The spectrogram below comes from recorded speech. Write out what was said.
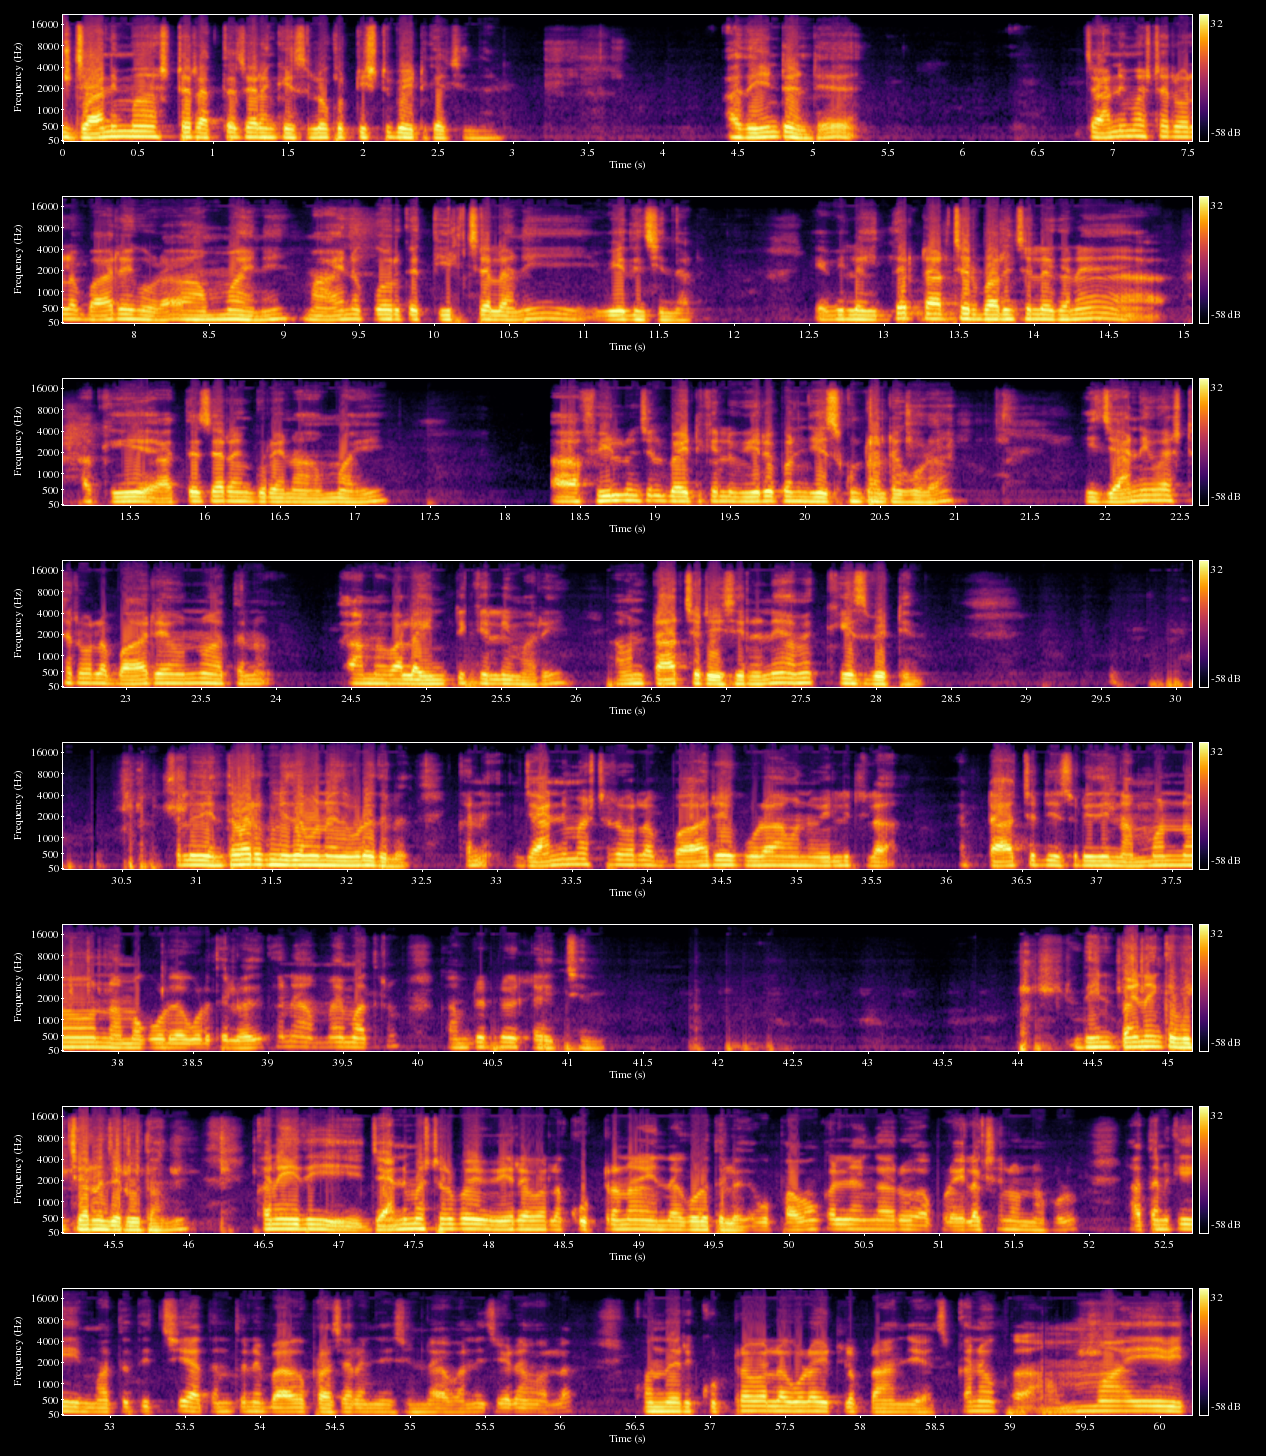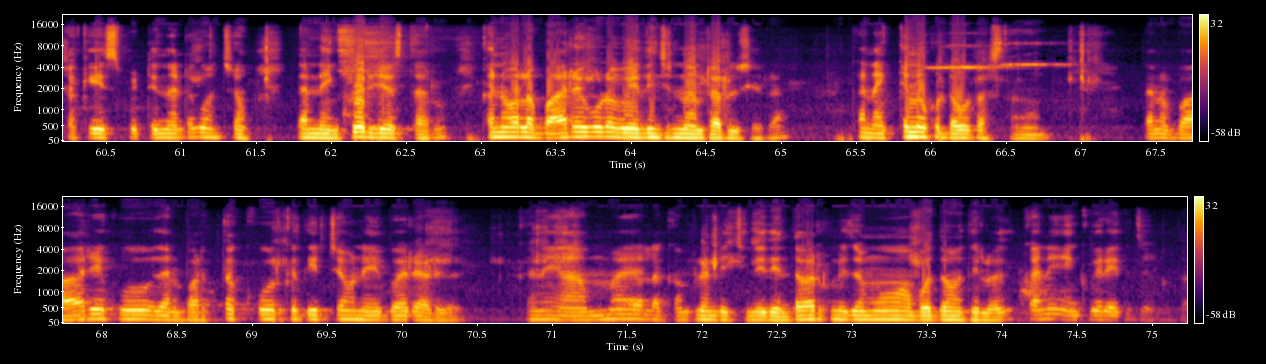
ఈ Johnny master అత్యాచారం కేసులో ఒక ట్విస్ట్ బయటకు వచ్చిందండి. అదేంటంటే జానీ మాస్టర్ వాళ్ళ భార్య కూడా ఆ అమ్మాయిని మా ఆయన కోరిక తీర్చాలని వేధించిందట. వీళ్ళ ఇద్దరు టార్చర్ భరించలేకనే ఆ కే అత్యాచారానికి గురైన అమ్మాయి ఆ ఫీల్డ్ నుంచి బయటికి వెళ్ళి వేరే పని చేసుకుంటుంటే కూడా ఈ జానీ మాస్టర్ వాళ్ళ భార్య ఉన్న అతను ఆమె వాళ్ళ ఇంటికి వెళ్ళి మరి ఆమెను టార్చర్ చేసిరని ఆమె కేసు పెట్టింది. అసలు ఇది ఎంతవరకు నిజం అనేది కూడా తెలియదు కానీ జాన్ని మాస్టర్ వాళ్ళ భార్య కూడా ఆమెను వెళ్ళి ఇట్లా టార్చర్ చేసుడు ఇది నమ్మన్నో నమ్మకూడదో కూడా తెలియదు కానీ అమ్మాయి మాత్రం కంప్లీట్గా ఇట్లా ఇచ్చింది. దీనిపైన ఇంకా విచారణ జరుగుతుంది. కానీ ఇది జానీ మాస్టర్ పై వేరే వాళ్ళ కుట్రన అయిందా కూడా తెలియదు. ఒక పవన్ కళ్యాణ్ గారు అప్పుడు ఎలక్షన్లో ఉన్నప్పుడు అతనికి మద్దతు ఇచ్చి అతనితోనే బాగా ప్రచారం చేసిండు. అవన్నీ చేయడం వల్ల కొందరి కుట్ర వల్ల కూడా ఇట్లా ప్లాన్ చేయొచ్చు. కానీ ఒక అమ్మాయి ఇట్లా కేసు పెట్టిందంటే కొంచెం దాన్ని ఎంక్వైరీ చేస్తారు. కానీ వాళ్ళ భార్య కూడా వేధించిందంటారు చూసారా కానీ ఎక్కడ ఒక డౌట్ వస్తుంది. తన భార్యకు తన భర్త కోరిక తీర్చామని ఏ భార్య అడగదు. కానీ ఆ అమ్మాయి అలా కంప్లైంట్ ఇచ్చింది. ఇది ఎంతవరకు నిజమో అబద్ధమో తెలియదు కానీ ఎంక్వైరీ అయితే జరుగుతుంది.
